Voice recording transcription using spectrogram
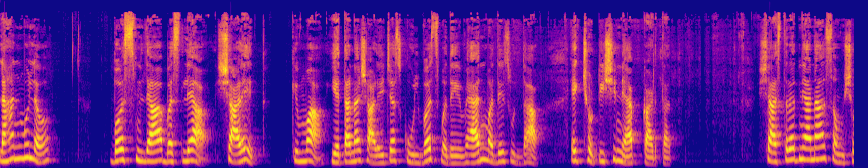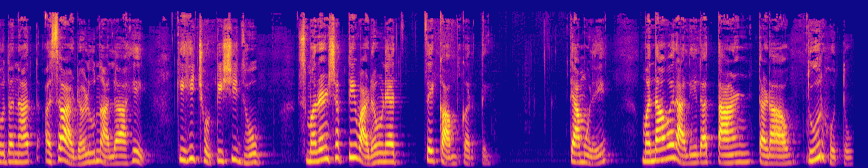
लहान मुलं बसल्या बसल्या शाळेत किंवा येताना शाळेच्या स्कूल बसमध्ये व्हॅनमध्ये सुद्धा एक छोटीशी नॅप काढतात. शास्त्रज्ञाना संशोधनात असं आढळून आलं आहे की ही छोटीशी झोप स्मरणशक्ती वाढवण्यात चे काम करते. त्यामुळे मनावर आलेला ताण तणाव दूर होतो.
